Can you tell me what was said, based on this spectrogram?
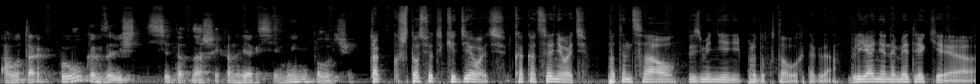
А вот арпу, как зависит от нашей конверсии, мы не получим. Так что все-таки делать? Как оценивать потенциал изменений продуктовых тогда? Влияние на метрики? Э,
